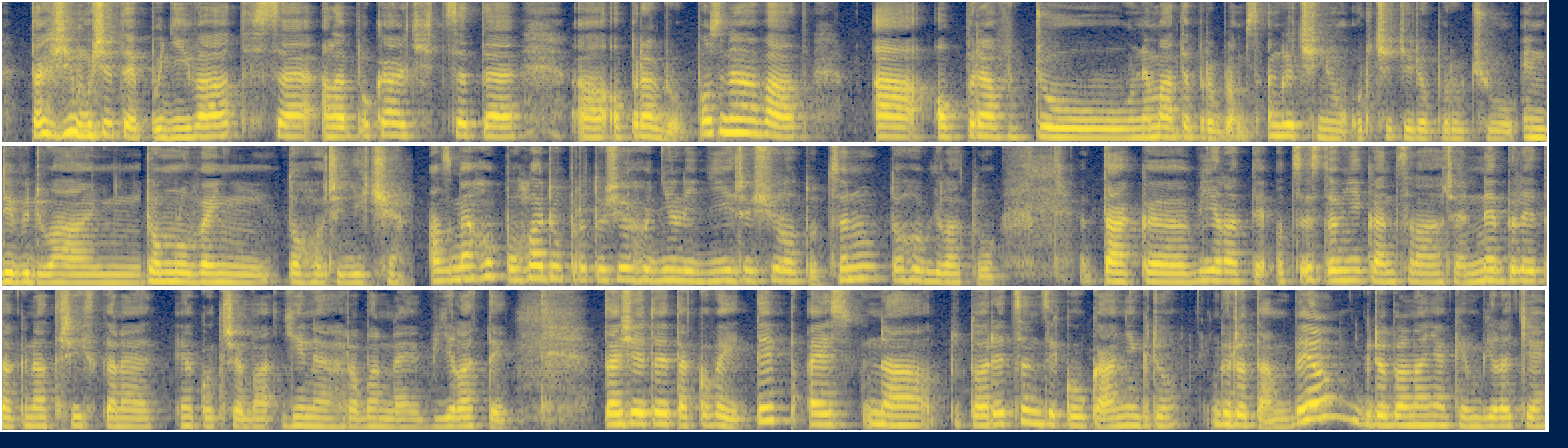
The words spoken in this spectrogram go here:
takže můžete podívat se, ale pokud chcete opravdu poznávat a opravdu nemáte problém s angličtinou, určitě doporučuji individuální domluvení toho řidiče. A z mého pohledu, protože hodně lidí řešilo tu cenu toho výletu, tak eh, výlety od cestovní kanceláře nebyly tak natřískané jako třeba jiné hromadné výlety. Takže to je takový tip a jestli na tuto recenzi kouká někdo, kdo tam byl, kdo byl na nějakém výletě,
